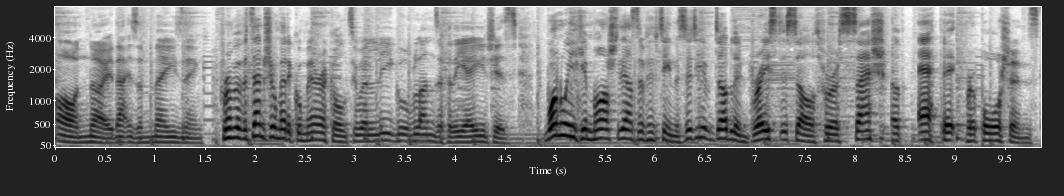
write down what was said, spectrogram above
Oh no, that is amazing. From a potential medical miracle to a legal blunder for the ages. One week in March 2015, the city of Dublin braced itself for a sesh of epic proportions.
